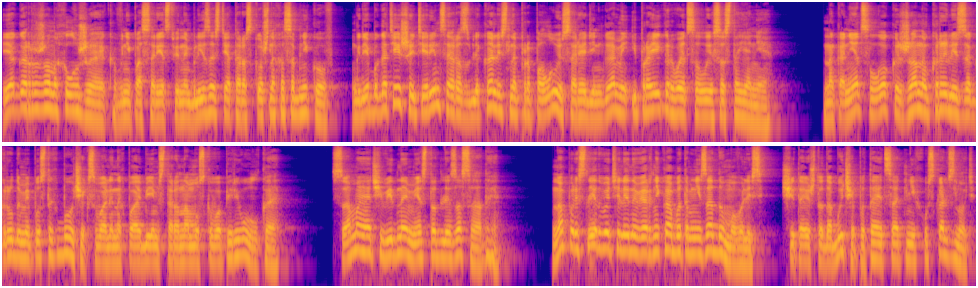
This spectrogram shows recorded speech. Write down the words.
и огороженных лужаек в непосредственной близости от роскошных особняков, где богатейшие теринцы развлекались на прополую, соря деньгами и проигрывая целые состояния. Наконец, Лок и Жан укрылись за грудами пустых бочек, сваленных по обеим сторонам узкого переулка. Самое очевидное место для засады. Но преследователи наверняка об этом не задумывались, считая, что добыча пытается от них ускользнуть.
